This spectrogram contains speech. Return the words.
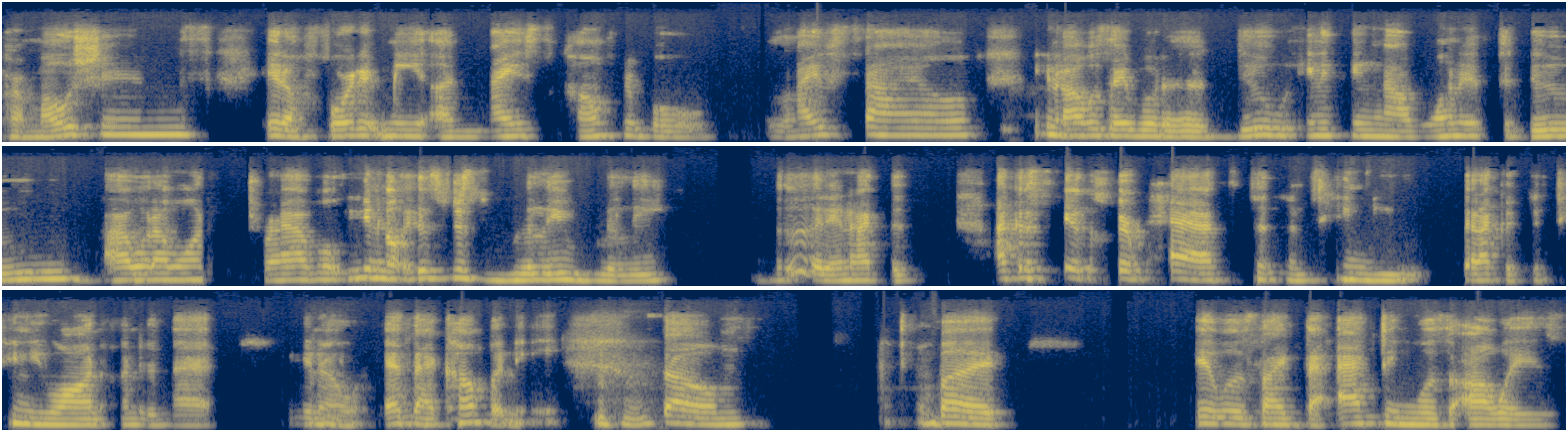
promotions. It afforded me a nice, comfortable lifestyle. You know, I was able to do anything I wanted to do, buy what I wanted, to travel. You know, it's just really, really good. And I could I could see a clear path to continue that I could continue on under that, you know, at that company. Mhm. So, but it was like the acting was always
